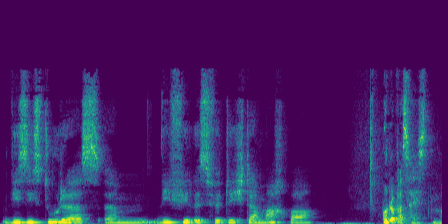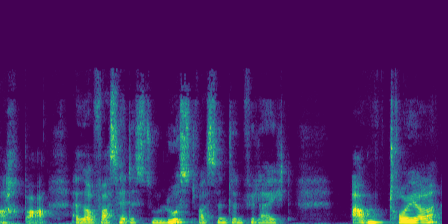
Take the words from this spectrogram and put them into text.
wie siehst du das? Ähm, wie viel ist für dich da machbar? Oder was heißt machbar? Also auf was hättest du Lust? Was sind denn vielleicht Abenteuer,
